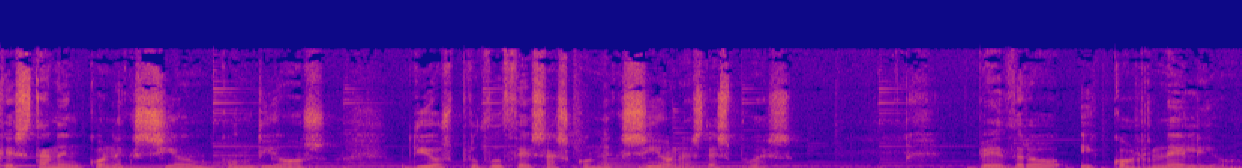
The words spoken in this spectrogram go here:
que están en conexión con Dios. Dios produce esas conexiones después. Pedro y Cornelio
